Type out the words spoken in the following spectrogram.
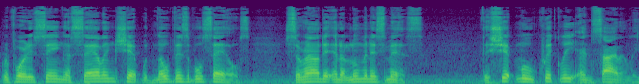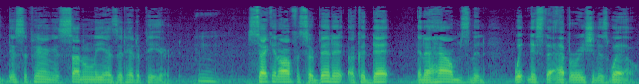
reported seeing a sailing ship with no visible sails, surrounded in a luminous mist. The ship moved quickly and silently, disappearing as suddenly as it had appeared. Mm. Second Officer Bennett, a cadet, and a helmsman witnessed the apparition as well.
